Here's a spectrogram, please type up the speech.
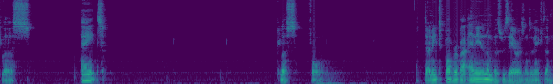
plus 8, plus 4. Don't need to bother about any of the numbers with zeros underneath them.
